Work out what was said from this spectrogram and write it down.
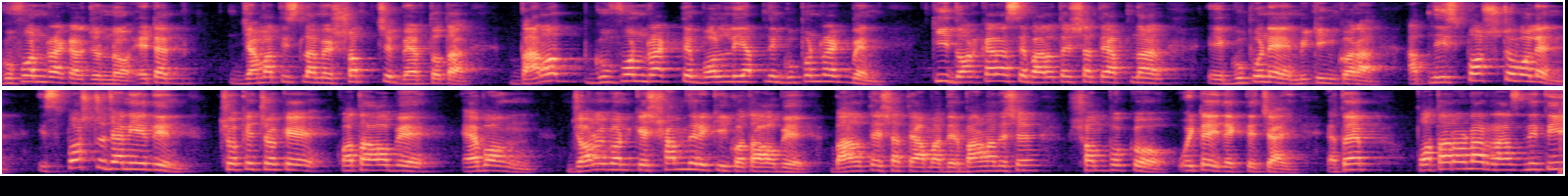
গোপন রাখার জন্য, এটা জামাত ইসলামের সবচেয়ে ব্যর্থতা। ভারত গোপন রাখতে বললে আপনি গোপন রাখবেন। কি দরকার আছে ভারতের সাথে আপনার এই গোপনে মিটিং করা। আপনি স্পষ্ট বলেন, স্পষ্ট জানিয়ে দিন, চোখে চোখে কথা হবে এবং জনগণকে সামনে রেখেই কথা হবে। ভারতের সাথে আমাদের বাংলাদেশের সম্পর্ক, ওইটাই দেখতে চাই। এতএব প্রতারণার রাজনীতি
